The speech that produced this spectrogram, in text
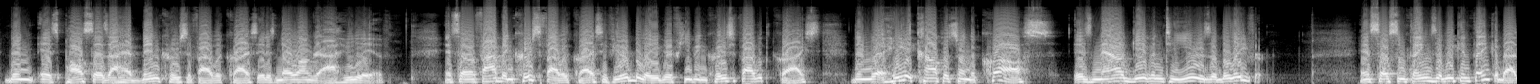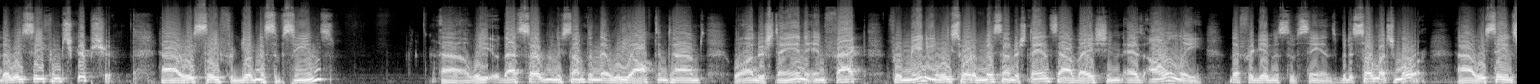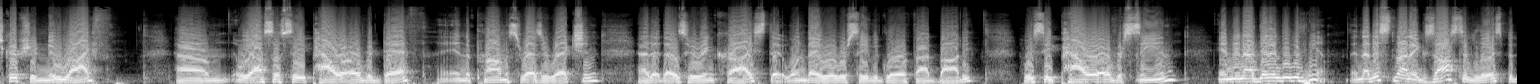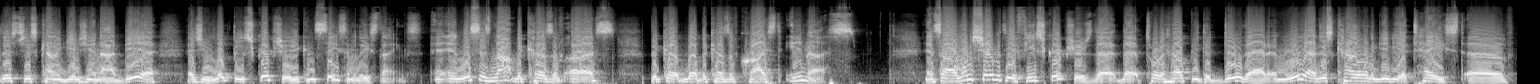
then as Paul says, I have been crucified with Christ. It is no longer I who live and so if I've been crucified with Christ, if you're a believer, if you've been crucified with Christ, then what he accomplished on the cross is now given to you as a believer. And so some things that we can think about that we see from Scripture. Uh, we see forgiveness of sins. Uh, we that's certainly something that we oftentimes will understand. In fact, for many, we sort of misunderstand salvation as only the forgiveness of sins, but it's so much more. Uh, we see in Scripture new life, um, we also see power over death and the promised resurrection, uh, that those who are in Christ, that one day will receive a glorified body. We see power over sin, and then identity with Him. And now this is not an exhaustive list, but this just kind of gives you an idea. As you look through Scripture, you can see some of these things. And, and this is not because of us, because, but because of Christ in us. And so I want to share with you a few scriptures that, that sort of help you to do that. And really, I just kind of want to give you a taste of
